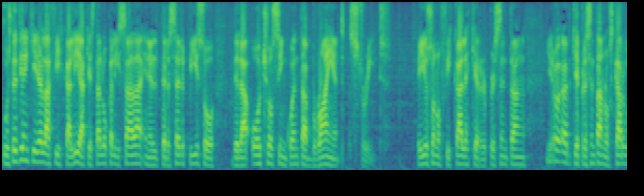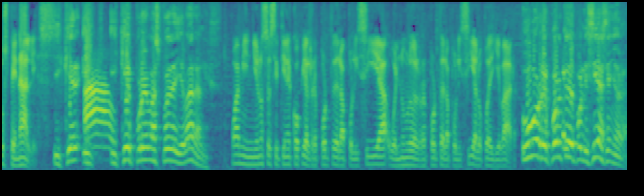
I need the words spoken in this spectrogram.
usted tiene que ir a la fiscalía que está localizada en el tercer piso de la 850 Bryant Street. Ellos son los fiscales que representan you know, que presentan los cargos penales. ¿Y qué, y, Ah. y qué pruebas puede llevar, Alex? Well, I mean, yo no sé si tiene copia del reporte de la policía o el número del reporte de la policía lo puede llevar. ¿Hubo reporte de policía, señora?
